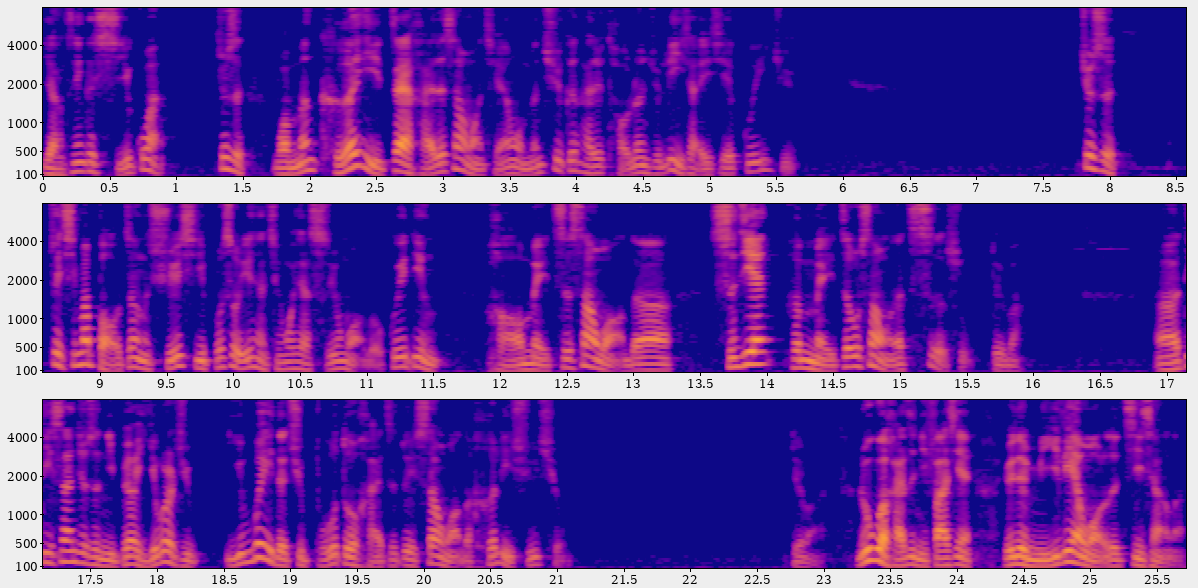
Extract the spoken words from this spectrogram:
养成一个习惯，就是我们可以在孩子上网前，我们去跟孩子讨论，去立下一些规矩，就是最起码保证学习不受影响情况下使用网络，规定好每次上网的。时间和每周上网的次数，对吧？呃，第三就是你不要一味去一味的去剥夺孩子对上网的合理需求，对吧？如果孩子你发现有点迷恋网络的迹象了，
